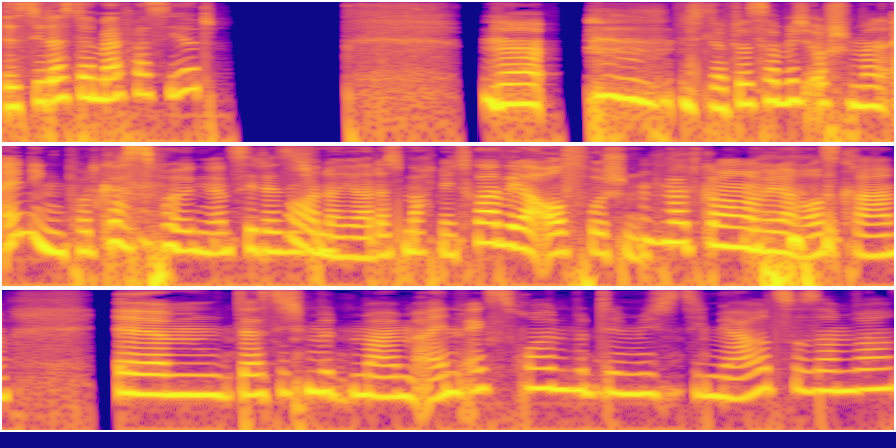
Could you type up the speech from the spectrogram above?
Ist dir das denn mal passiert? Na, ich glaube, das habe ich auch schon mal in einigen Podcast-Folgen erzählt, dass Oh, naja, das macht nichts. Kann man wieder auffrischen. Das kann man mal wieder rauskramen. ähm, dass ich mit meinem einen Ex-Freund, mit dem ich sieben Jahre zusammen war,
